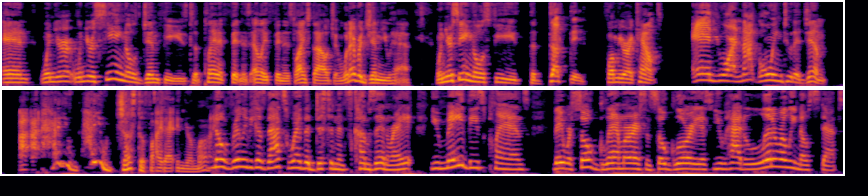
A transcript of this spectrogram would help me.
And when you're, when you're seeing those gym fees to Planet Fitness, LA Fitness, Lifestyle Gym, whatever gym you have, when you're seeing those fees deducted from your account and you are not going to the gym, I, I, how do you how do you justify that in your mind? No, really, because that's where the dissonance comes in, right? You made these plans. They were so glamorous and so glorious. You had literally no steps.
